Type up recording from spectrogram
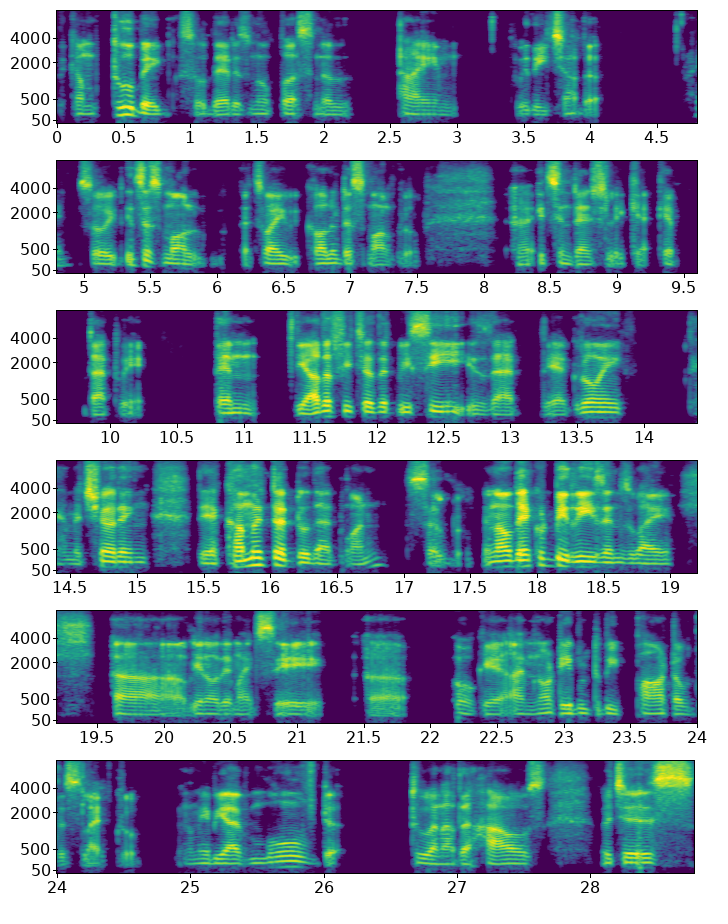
become too big. So there is no personal time with each other. Right. So it, it's a small. That's why we call it a small group. Uh, it's intentionally kept, kept that way. Then the other feature that we see is that they are growing, they are maturing, they are committed to that one cell group. You know, there could be reasons why, uh, you know, they might say, uh, okay, I'm not able to be part of this life group. You know, maybe I've moved to another house, which is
